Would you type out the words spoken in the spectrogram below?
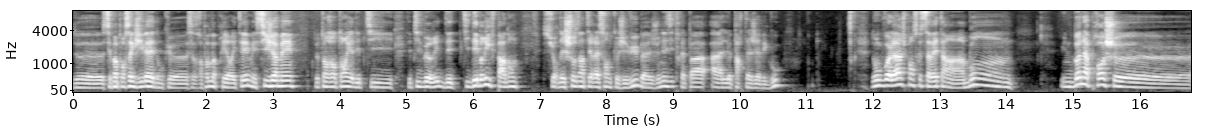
de c'est pas pour ça que j'y vais, donc ça sera pas ma priorité. Mais si jamais de temps en temps il y a des petits, des des petits débriefs, pardon, sur des choses intéressantes que j'ai vues, bah, je n'hésiterai pas à le partager avec vous. Donc voilà, je pense que ça va être une bonne approche euh,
